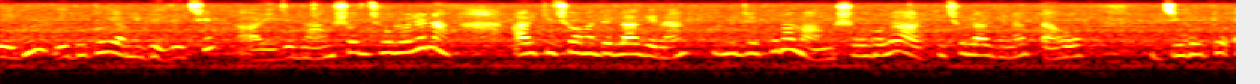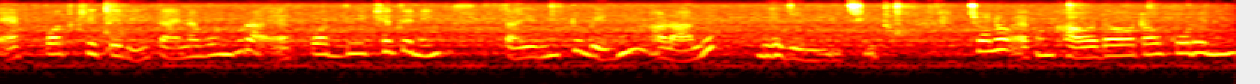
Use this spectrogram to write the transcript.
বেগুন এই দুটোই আমি ভেজেছি। আর এই যে মাংসর ঝোল হলে না, আর কিছু আমাদের লাগে না। মানে যে কোনো মাংস হলে আর কিছু লাগে না, তাও যেহেতু এক পদ খেতে নেই, তাই না বন্ধুরা? এক পদ দিয়ে খেতে নেই, তাই আমি একটু বেগুন আর আলু ভেজে নিয়েছি। চলো, এখন খাওয়া দাওয়াটাও করে নিই।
